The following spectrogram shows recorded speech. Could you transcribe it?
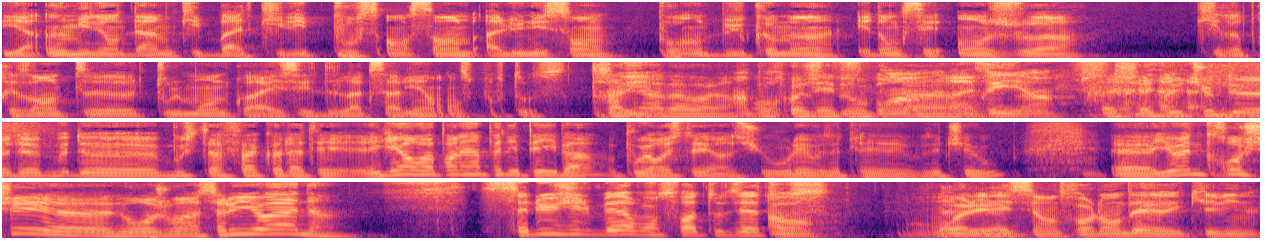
Il y a 1 million d'âmes qui battent, qui les poussent ensemble à l'unisson pour un but commun. Et donc, c'est 11 joueurs qui représentent euh, tout le monde, quoi. Et c'est de là que ça vient, 11 pour tous. Très Oui. bien, bah voilà. Un On pour tous, connaît tous donc pour un, un prix, hein. la chaîne YouTube de, de, de Mustapha Konaté. Les gars, on va parler un peu des Pays-Bas. Vous pouvez rester hein, si vous voulez, vous êtes, les, vous êtes chez vous. Euh, Johan Crochet euh, nous rejoint. Salut Johan Salut Gilbert, bonsoir à toutes et à Ah tous. On va les laisser entre Hollandais avec Kevin.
